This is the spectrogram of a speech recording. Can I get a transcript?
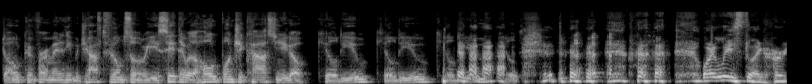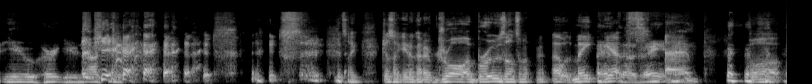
don't confirm anything, but you have to film something where you sit there with a whole bunch of cast and you go, "Killed you, killed you, killed you, killed." you. or at least like hurt you, hurt you, not you. yeah. it's like just like you know, kind of draw a bruise on someone. That was me. Yeah, Yeah, that was me. Um, but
